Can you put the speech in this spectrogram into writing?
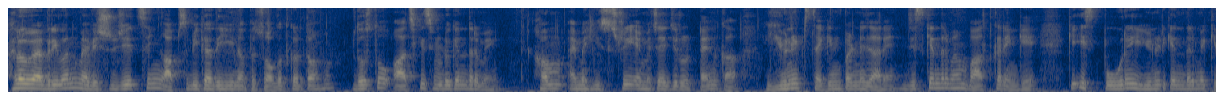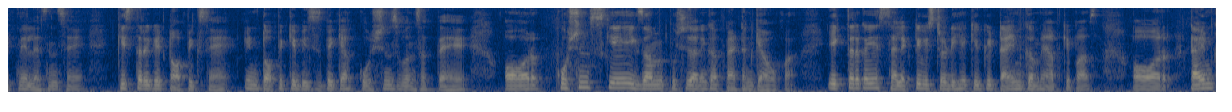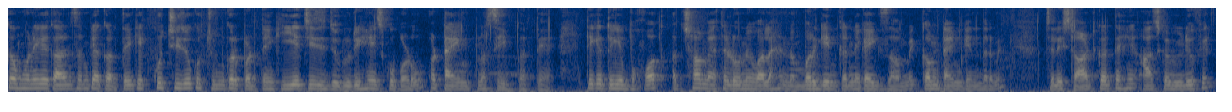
Hello everyone मैं विश्वजीत सिंह, आप सभी का दी पर स्वागत करता हूँ। दोस्तों, आज की इस वीडियो के अंदर में हम M A history M H I zero ten का यूनिट सेकंड पढ़ने जा रहे हैं, जिसके अंदर में हम बात करेंगे कि इस पूरे यूनिट के अंदर में कितने लेसन्स हैं, किस तरह के टॉपिक्स हैं, इन टॉपिक के बेसिस पे क्या क्वेश्चंस बन सकते हैं, और क्वेश्चंस के एग्ज़ाम में पूछे जाने का पैटर्न क्या होगा। एक तरह का ये सेलेक्टिव स्टडी है, क्योंकि टाइम कम है आपके पास, और टाइम कम होने के कारण से हम क्या करते हैं कि कुछ चीज़ों को चुनकर पढ़ते हैं कि ये चीज़ ज़रूरी है, इसको पढ़ो और टाइम अपना सेव करते हैं। ठीक है तो ये बहुत अच्छा मेथड होने वाला है नंबर गेन करने का एग्ज़ाम में, कम टाइम के अंदर में। चलिए स्टार्ट करते हैं आज का वीडियो फिर।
